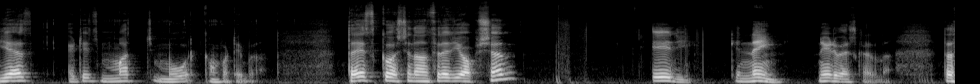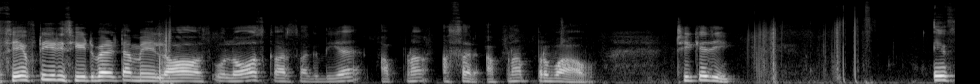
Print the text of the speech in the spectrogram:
yes it is much more comfortable. ਤਾਂ ਇਸ ਕੁਐਸਚਨ ਦਾ ਆਨਸਰ ਹੈ ਜੀ ਆਪਸ਼ਨ A ਜੀ ਕਿ ਨਹੀਂ ਨਹੀਂ ਐਡਵਾਈਸ ਕਰਦਾ ਤਾਂ ਸੇਫਟੀ ਜਿਹੜੀ ਸੀਟ ਬੈਲਟ ਹੈ ਮੇ ਲਾਸ ਉਹ ਲਾਸ ਕਰ ਸਕਦੀ ਹੈ ਆਪਣਾ ਅਸਰ ਆਪਣਾ ਪ੍ਰਭਾਵ ਠੀਕ ਹੈ ਜੀ if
